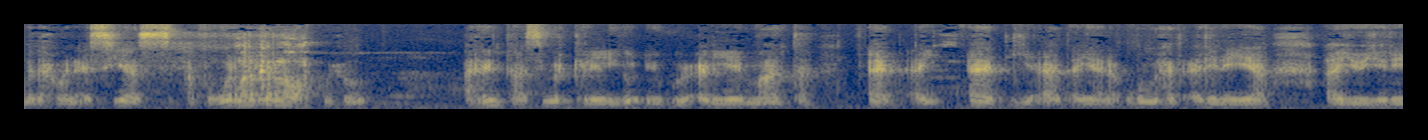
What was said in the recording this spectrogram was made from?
madaxweyne siyaas afawarwuxuu arrintaasi mar kale igu celiyey maanta aad ay aad iyo aad ayaana ugu mahad celinayaa ayuu yidhi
